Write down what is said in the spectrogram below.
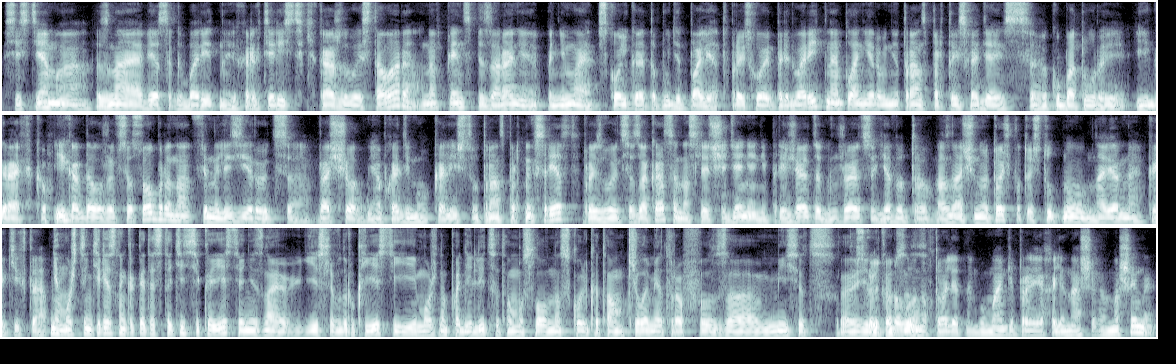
система, зная весогабаритные характеристики каждого из товара, она, в принципе, заранее понимает, сколько это будет по лет. Происходит предварительное планирование транспорта, исходя из э, куба кубатуры и графиков. И когда уже все собрано, финализируется расчет необходимого количества транспортных средств, производится заказ, и на следующий день они приезжают, загружаются, едут в назначенную точку. То есть тут, ну, наверное, каких-то... Не, может, интересно, какая-то статистика есть, я не знаю, если вдруг есть, и ей можно поделиться, там, условно, сколько там километров за месяц. Э, сколько или, рулонов в туалетной бумаги проехали наши машины.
